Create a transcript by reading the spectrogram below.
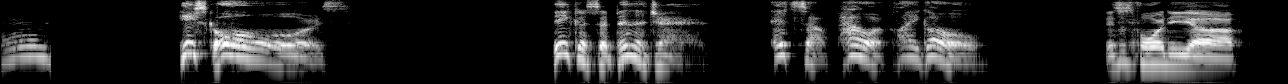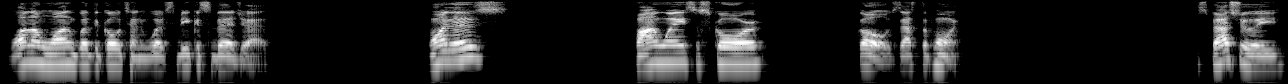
And he scores. Mika Zibanejad. It's a power play goal. This is for the uh, one-on-one with the goaltender with Mika Zibanejad. One is find ways to score goals. That's the point. Especially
